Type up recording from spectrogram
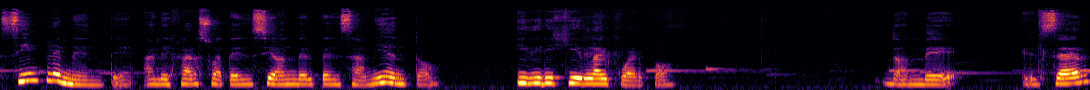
simplemente alejar su atención del pensamiento y dirigirla al cuerpo, donde el ser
